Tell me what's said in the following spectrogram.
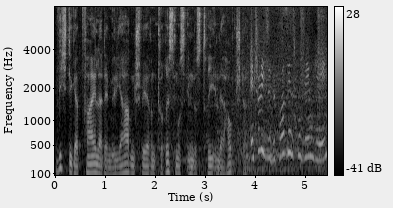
Wichtiger Pfeiler der milliardenschweren Tourismusindustrie in der Hauptstadt. Entschuldigen Sie, bevor Sie ins Museum gehen,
